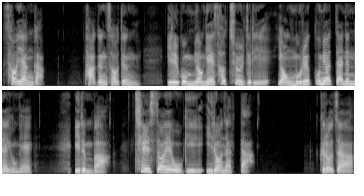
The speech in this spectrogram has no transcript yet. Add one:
서양갑, 박응서 등 7명의 서출들이 영모를 꾸몄다는 내용의 이른바 칠서의 옥이 일어났다. 그러자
